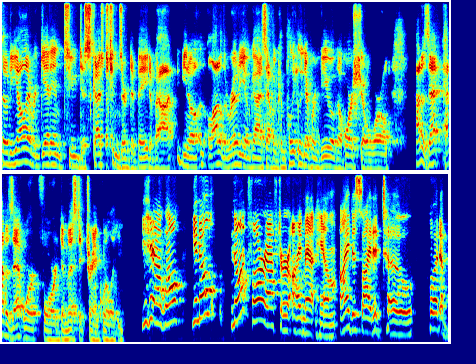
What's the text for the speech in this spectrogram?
So, do y'all ever get into discussions or debate about, you know, a lot of the rodeo guys have a completely different view of the horse show world. How does that how does that work for domestic tranquility? Yeah, well, you know, not far after I met him, I decided to put a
